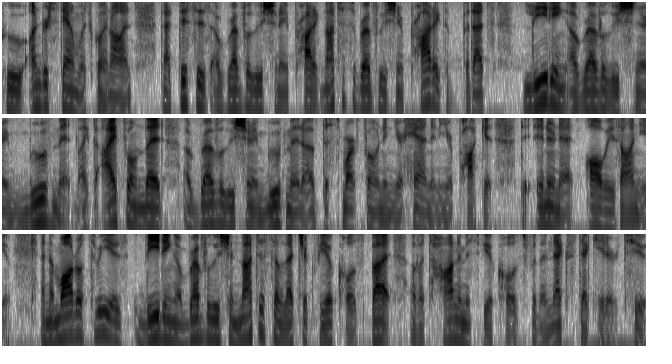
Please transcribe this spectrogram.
who understand what's going on that this is a revolutionary product, not just a revolutionary product, but that's leading a revolutionary movement. Like the iPhone led a revolutionary movement of the smartphone in your hand and in your pocket, the internet always on you. And the Model 3 is leading a revolution, not just electric vehicles, but of autonomous autonomous vehicles for the next decade or two.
